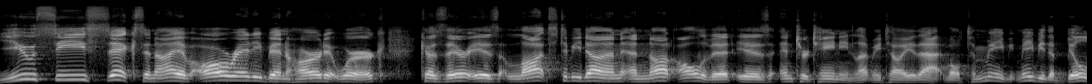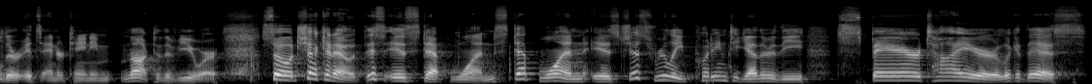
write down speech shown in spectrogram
UC6, and I have already been hard at work because there is lots to be done, and not all of it is entertaining, let me tell you that. Well, to maybe, maybe the builder, it's entertaining, not to the viewer. So check it out. This is step one. Step one is just really putting together the spare tire. Look at this.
